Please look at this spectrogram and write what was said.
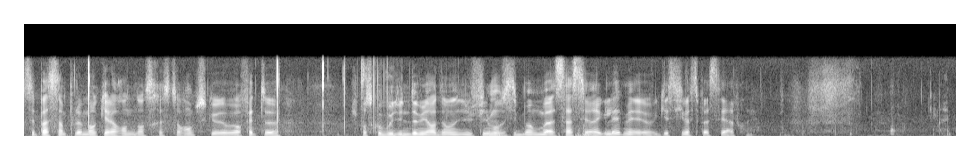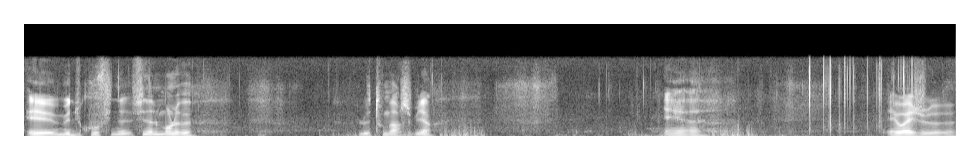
c'est pas simplement qu'elle rentre dans ce restaurant, puisque en fait, euh, pense qu'au bout d'une demi-heure du film, on se dit bon bah ça c'est réglé, mais euh, qu'est-ce qui va se passer après? Et mais du coup, fina- finalement, le, le tout marche bien. Et, euh, et ouais, je,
